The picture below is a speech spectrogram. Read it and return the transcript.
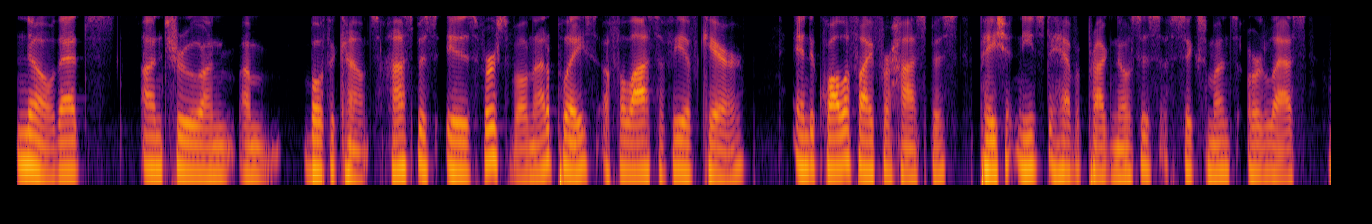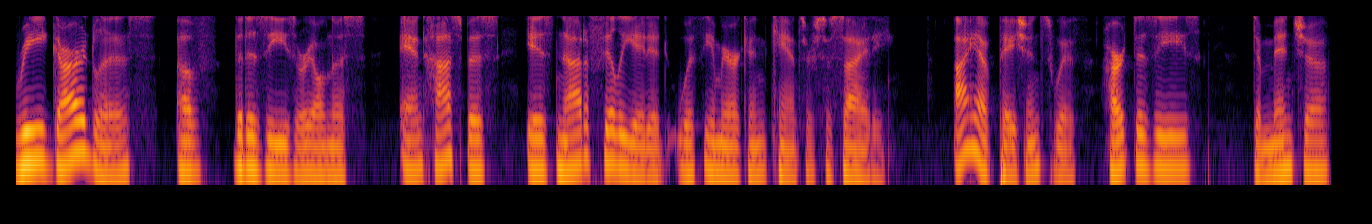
No, that's untrue on, on both accounts. Hospice is, first of all, not a place, a philosophy of care. And to qualify for hospice, the patient needs to have a prognosis of six months or less, regardless of the disease or illness. And hospice is not affiliated with the American Cancer Society. I have patients with heart disease, dementia,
